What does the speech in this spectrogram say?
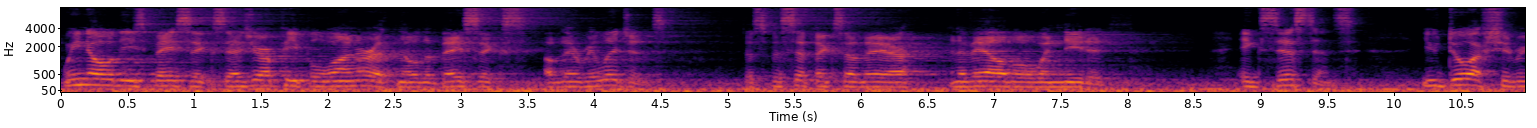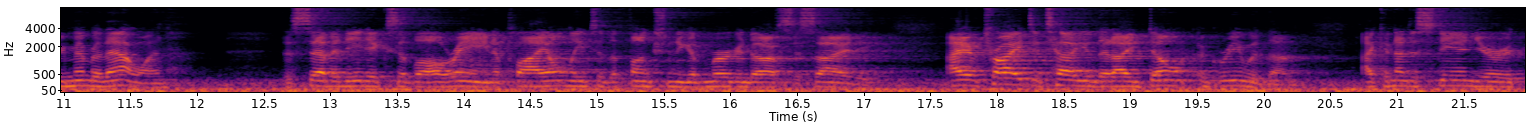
We know these basics as your people on Earth know the basics of their religions. The specifics are there and available when needed. Existence. You dwarfs should remember that one. The seven edicts of Volrain apply only to the functioning of Mergendorf society. I have tried to tell you that I don't agree with them. I can understand your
